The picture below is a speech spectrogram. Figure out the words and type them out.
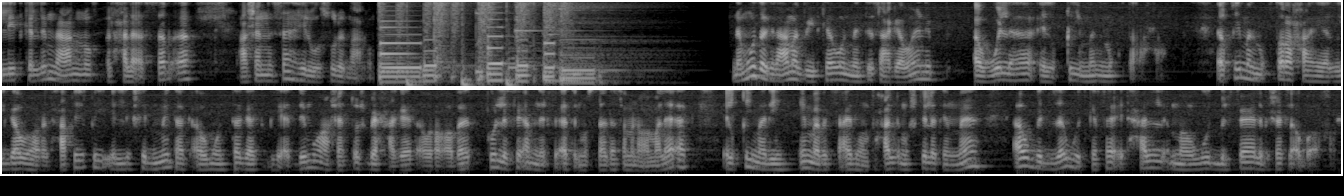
اللي اتكلمنا عنه في الحلقة السابقة عشان نسهل وصول المعلومة. نموذج العمل بيتكون من تسع جوانب أولها القيمة المقترحة. القيمة المقترحة هي الجوهر الحقيقي اللي خدمتك أو منتجك بيقدمه عشان تشبع حاجات أو رغبات كل فئة من الفئات المستهدفة من عملائك. القيمة دي إما بتساعدهم في حل مشكلة ما أو بتزود كفاءة حل موجود بالفعل بشكل أو بآخر.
